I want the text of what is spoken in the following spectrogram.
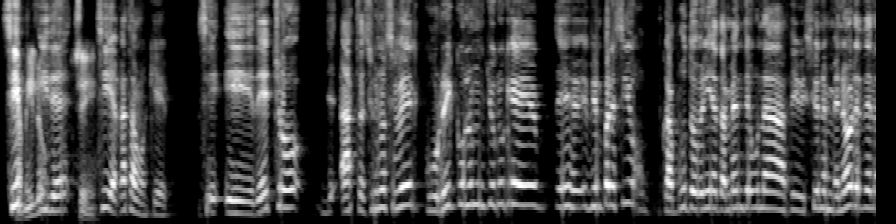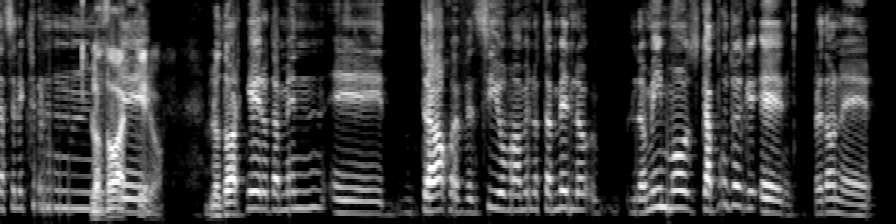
Sí, Camilo, y de- sí. sí. acá estamos. Que, sí, y de hecho, hasta si uno se ve el currículum, yo creo que es bien parecido. Caputo venía también de unas divisiones menores de la selección. Los dos eh, arqueros. Los dos arqueros también. eh, trabajo defensivo más o menos también lo, lo mismo. Caputo, que, eh, perdón, eh,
